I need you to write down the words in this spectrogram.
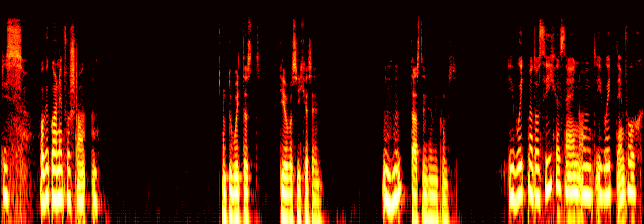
das habe ich gar nicht verstanden. Und du wolltest dir aber sicher sein, Mhm. dass du in Hümi kommst. Ich wollte mir da sicher sein und ich wollte einfach,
